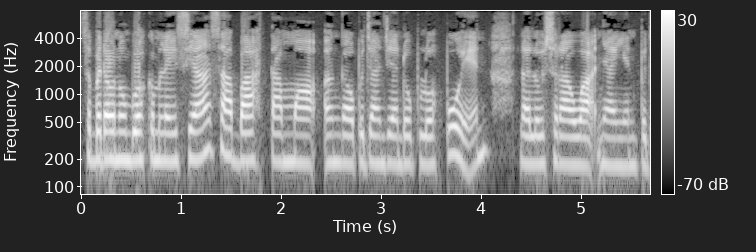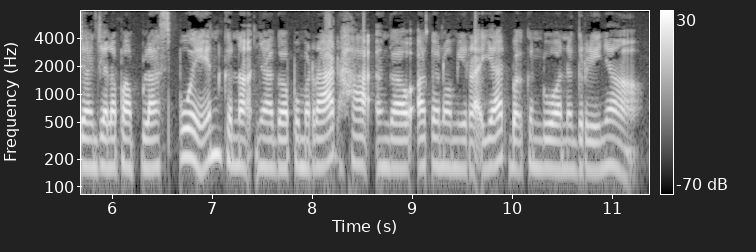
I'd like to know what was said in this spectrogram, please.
Sebedau numbuh ke Malaysia, Sabah tamak enggau perjanjian 20 poin, lalu Sarawak nyayin perjanjian 18 poin kena nyaga pemerat hak enggau autonomi rakyat bak kedua negerinya.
